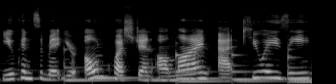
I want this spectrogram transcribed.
You can submit your own question online at qaz.kjzz.org.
